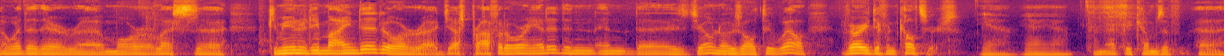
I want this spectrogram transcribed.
uh, whether they're uh, more or less uh, community minded or uh, just profit oriented. And, and uh, as Jo knows all too well, very different cultures. yeah, yeah, yeah. And that becomes a, uh,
